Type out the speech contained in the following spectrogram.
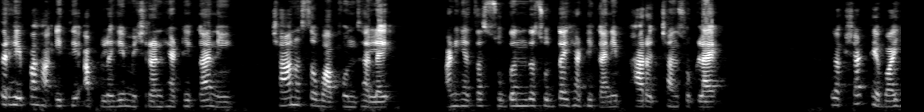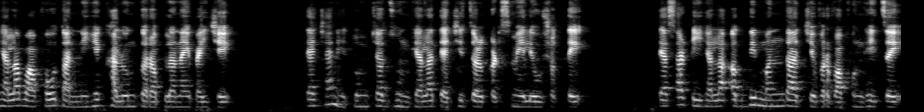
तर हे पहा इथे आपलं हे मिश्रण ह्या ठिकाणी छान असं वाफून झालंय. आणि ह्याचा सुगंध सुद्धा ह्या ठिकाणी फारच छान सुटलाय. लक्षात ठेवा ह्याला वाफवताना हे खालून करपलं नाही पाहिजे. त्याच्याने तुमच्या झुणक्याला त्याची चळकट स्मेल येऊ शकते. त्यासाठी ह्याला अगदी मंद आचेवर वाफून घ्यायचंय.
